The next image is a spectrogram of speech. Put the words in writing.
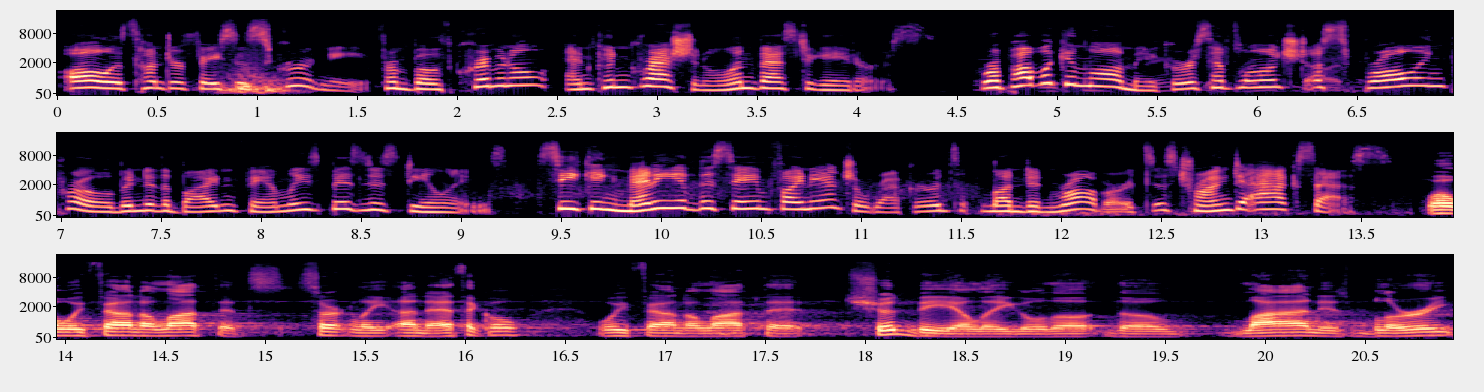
all as Hunter faces scrutiny from both criminal and congressional investigators. Republican lawmakers have launched a sprawling probe into the Biden family's business dealings, seeking many of the same financial records Lunden Roberts is trying to access. Well, we found a lot that's certainly unethical. We found a lot that should be illegal. The, the line is blurry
